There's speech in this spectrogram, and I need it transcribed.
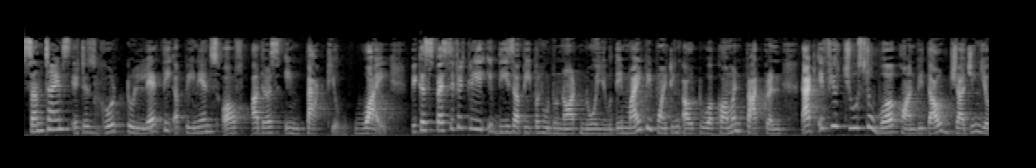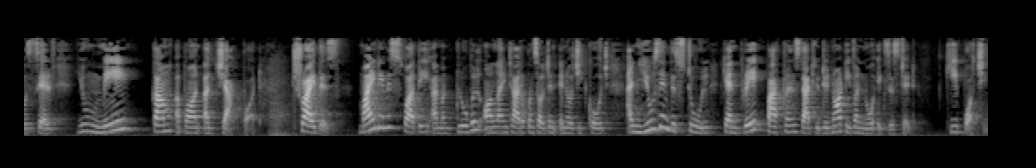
Sometimes it is good to let the opinions of others impact you. Why? Because specifically, if these are people who do not know you, they might be pointing out to a common pattern that if you choose to work on without judging yourself, you may come upon a jackpot. Try this. My name is Swati. I'm a global online tarot consultant energy coach, and using this tool can break patterns that you did not even know existed. Keep watching.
